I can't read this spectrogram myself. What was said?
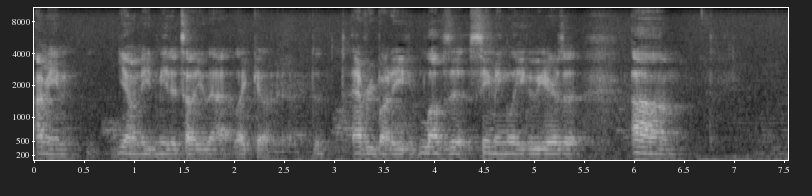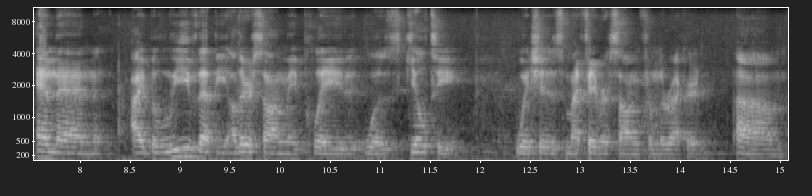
I mean you don't need me to tell you that like uh, everybody loves it seemingly who hears it. Um, and then I believe that the other song they played was Guilty, which is my favorite song from the record. Um,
